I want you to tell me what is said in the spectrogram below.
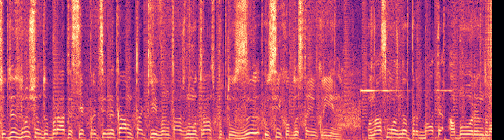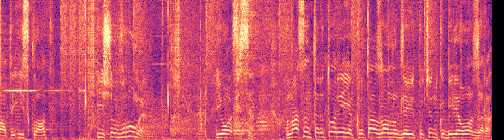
Сюди зручно добиратись як працівникам, так і вантажному транспорту з усіх областей України. У нас можна придбати або орендувати і склад, і шоуруми, і офіси. У нас на території є крута зона для відпочинку біля озера,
